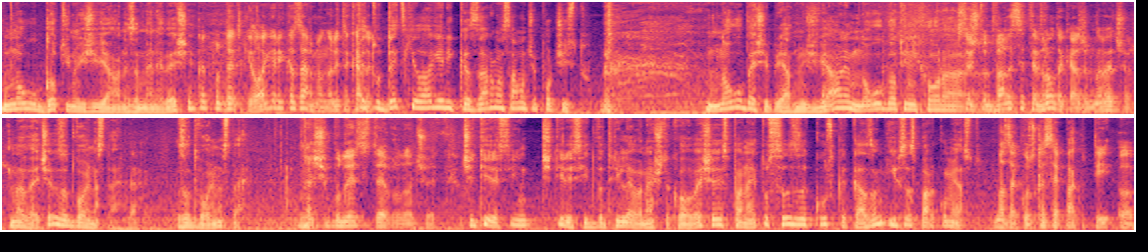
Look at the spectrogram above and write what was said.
Много готино изживяване за мене беше. Като детски лагер и казарма, нали така? Като детски лагер и казарма, само че по-чисто. Много беше приятно изживяване, много готини хора. Срещу 20 евро, да кажем, на вечер. на вечер за двойна стая. Да. За двойна стая. Значи по 10 евро на човек. 40, 42-3 лева, нещо такова беше спането с закуска, казвам, и с парко място. Ма закуска все пак ти... А,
